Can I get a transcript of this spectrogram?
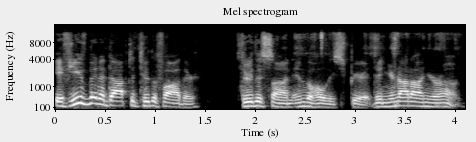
if you've been adopted to the father through the Son in the Holy Spirit, then you're not on your own.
